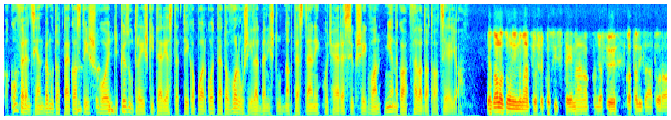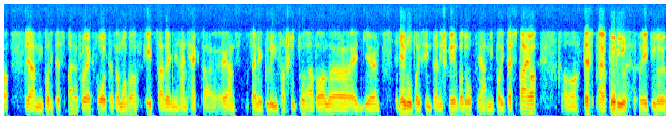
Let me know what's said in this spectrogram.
A konferencián bemutatták azt is, hogy közútra is kiterjesztették a parkot, tehát a valós életben is tudnak tesztelni, hogyha erre szükség van. Mi ennek a feladata, a célja? Az Alazon innovációs ökoszisztémának hogy a fő katalizátora a járműipari tesztpálya projekt volt, ez a maga 201 néhány hektárján felépülő infrastruktúrával egy, egy európai szinten is mérvadó járműipari tesztpálya. A tesztpálya körül épülő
